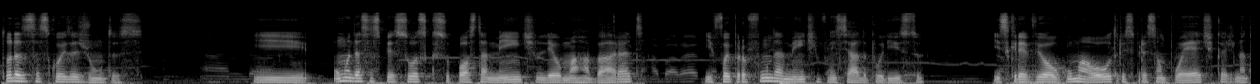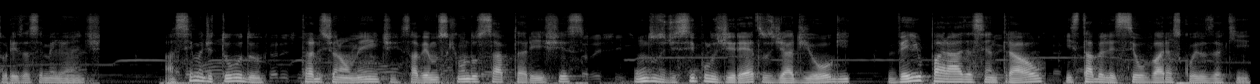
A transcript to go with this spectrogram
todas essas coisas juntas. E uma dessas pessoas que supostamente leu Mahabharat e foi profundamente influenciado por isto, escreveu alguma outra expressão poética de natureza semelhante. Acima de tudo, tradicionalmente, sabemos que um dos Saptarishis, um dos discípulos diretos de Adiyogi, veio para a Ásia Central e estabeleceu várias coisas aqui.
